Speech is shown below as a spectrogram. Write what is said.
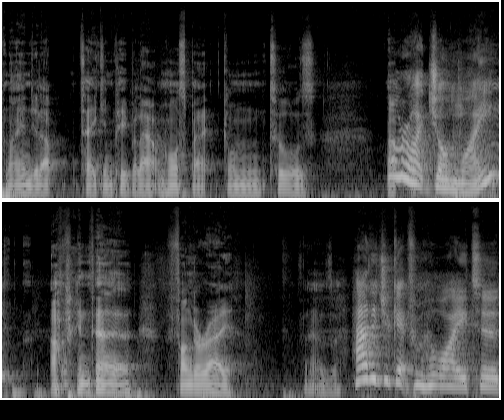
and I ended up taking people out on horseback on tours all right, John Wayne. up in uh, Whangarei. That How did you get from Hawaii to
